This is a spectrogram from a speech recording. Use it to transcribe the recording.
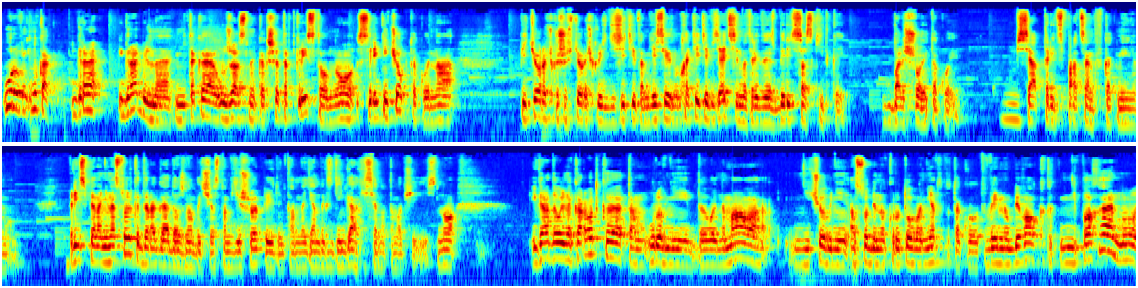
Уровень, ну как, игра играбельная, не такая ужасная, как Shattered Crystal, но среднячок такой на пятерочку, шестерочку из десяти. Там, если вы хотите взять себе на 3DS, берите со скидкой. Большой такой. 50-30% как минимум. В принципе, она не настолько дорогая должна быть сейчас там в eShop или там на Яндекс Деньгах, если она там вообще есть. Но игра довольно короткая, там уровней довольно мало, ничего не особенно крутого нет. Это такое вот время убивал, как неплохая, но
